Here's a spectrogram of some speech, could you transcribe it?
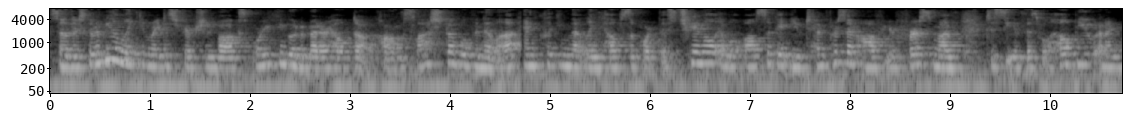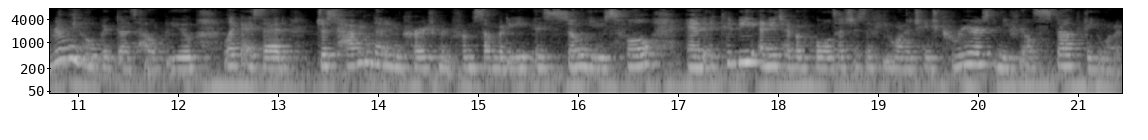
So there's gonna be a link in my description box, or you can go to betterhelp.com slash double vanilla, and clicking that link helps support this channel. It will also get you 10% off your first month to see if this will help you, and I really hope it does help you. Like I said, just having that encouragement from somebody is so useful. And it could be any type of goal such as if you want to change careers and you feel stuck and you want to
